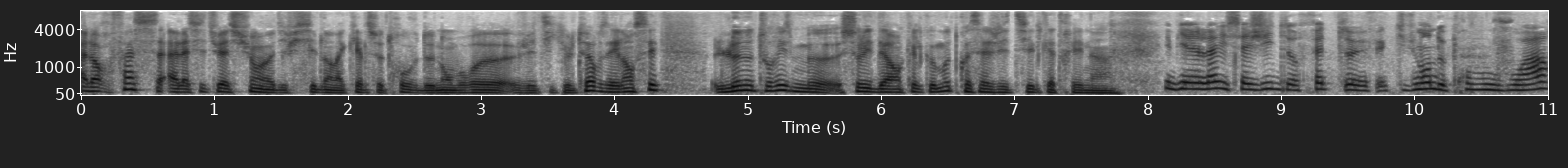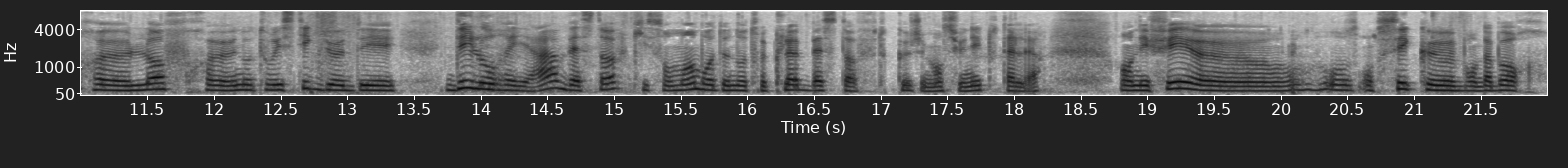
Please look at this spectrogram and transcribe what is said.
Alors, face à la situation difficile dans laquelle se trouvent de nombreux viticulteurs, vous avez lancé l'onotourisme solidaire. En quelques mots, de quoi s'agit-il, Catherine? Eh bien, là, il s'agit en fait, effectivement, de promouvoir euh, l'offre euh, no touristique de, des, des lauréats Best of qui sont membres de notre club Best of que j'ai mentionné tout à l'heure. En effet, euh, on, sait que, bon, d'abord,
